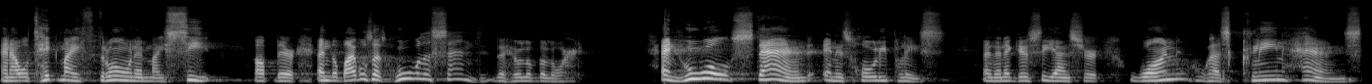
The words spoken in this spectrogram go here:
And I will take my throne and my seat up there. And the Bible says, Who will ascend the hill of the Lord? And who will stand in his holy place? And then it gives the answer one who has clean hands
